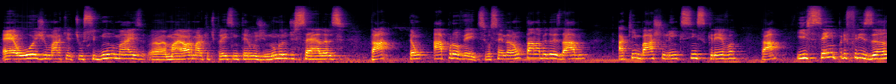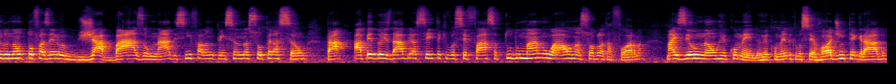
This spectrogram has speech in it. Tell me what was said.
é hoje o, market, o segundo mais, uh, maior marketplace em termos de número de sellers, tá? Então aproveite, se você ainda não está na B2W, aqui embaixo o link, se inscreva, tá? E sempre frisando, não estou fazendo jabás ou nada, e sim falando, pensando na sua operação, tá? A B2W aceita que você faça tudo manual na sua plataforma, mas eu não recomendo. Eu recomendo que você rode integrado,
